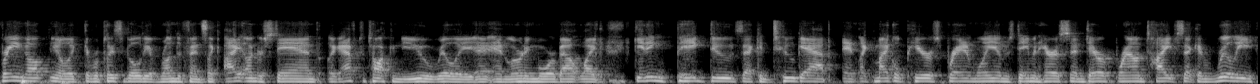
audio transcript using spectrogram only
bringing up, you know, like the replaceability of run defense. Like I understand, like after talking to you, really, and, and learning more about like getting big dudes that can two gap and like Michael Pierce, Brandon Williams, Damon Harrison, Derrick Brown types that can really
